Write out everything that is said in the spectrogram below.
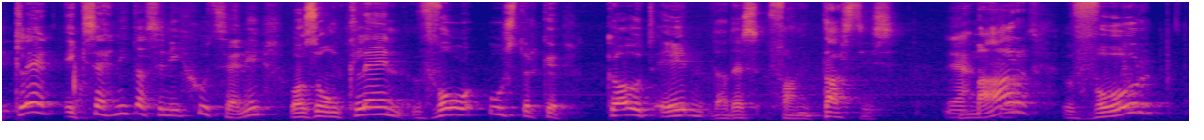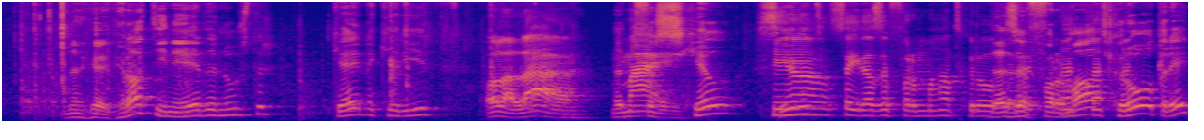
te klein. Ik zeg niet dat ze niet goed zijn, hè? want zo'n klein vol oesterke koud eten, dat is fantastisch. Ja, maar voor een gegratineerde oester, kijk een keer hier, Oh la la. het verschil. Ja, zeg, dat is een formaat groter. Dat is een formaat groter. Hè?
